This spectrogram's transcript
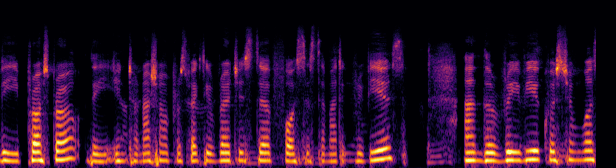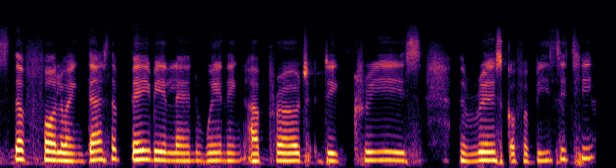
the PROSPERO, the International Prospective Register for Systematic Reviews. And the review question was the following. Does the baby-led weaning approach decrease the risk of obesity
